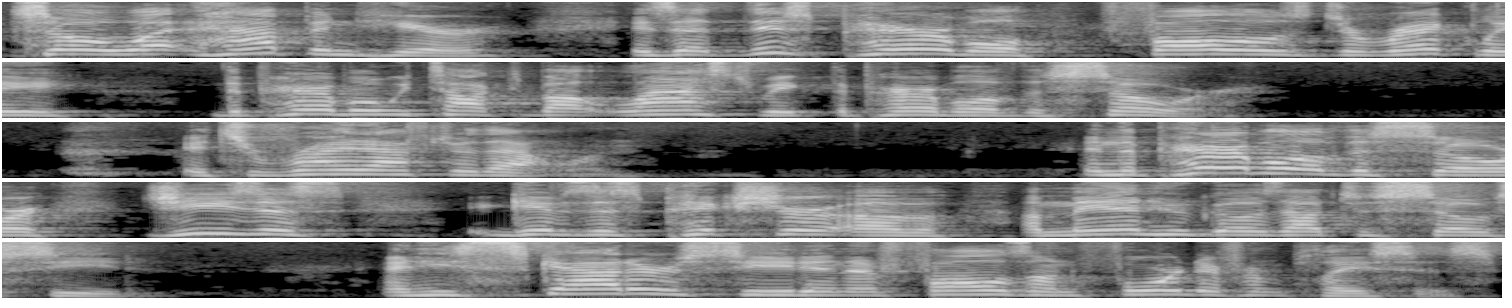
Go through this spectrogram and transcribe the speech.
So, what happened here is that this parable follows directly the parable we talked about last week, the parable of the sower. It's right after that one. In the parable of the sower, Jesus gives this picture of a man who goes out to sow seed and he scatters seed and it falls on four different places.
